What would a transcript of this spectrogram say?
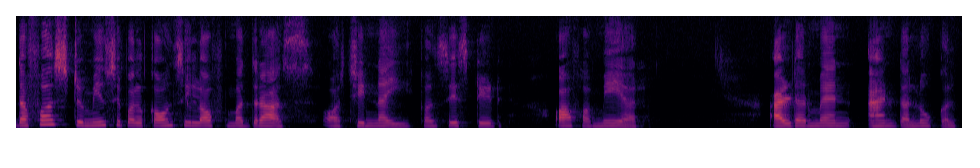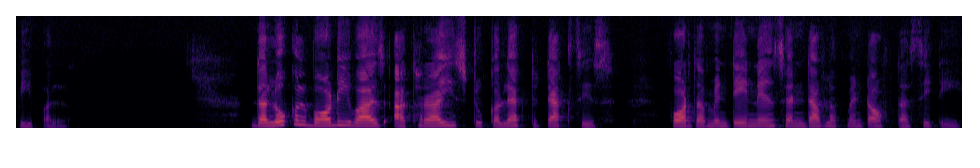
The first municipal council of Madras or Chennai consisted of a mayor, aldermen, and the local people. The local body was authorized to collect taxes for the maintenance and development of the city.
